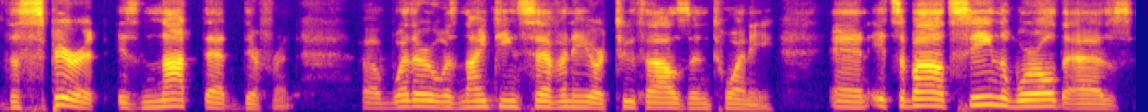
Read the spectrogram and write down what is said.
the spirit is not that different uh, whether it was 1970 or 2020 and it's about seeing the world as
